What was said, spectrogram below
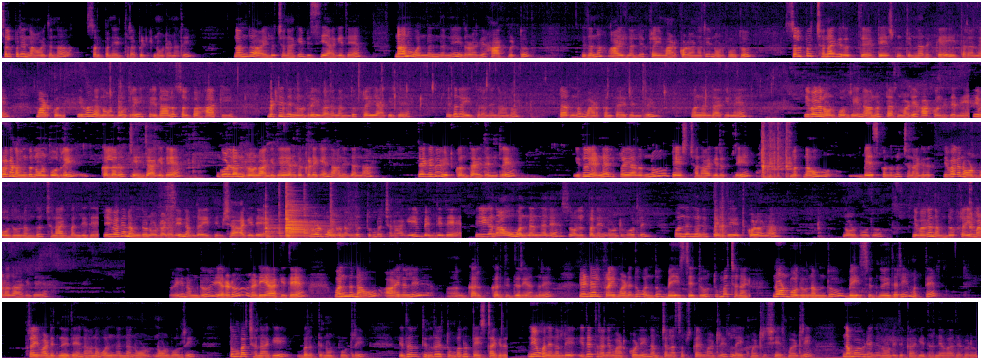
ಸ್ವಲ್ಪನೇ ನಾವು ಇದನ್ನು ಸ್ವಲ್ಪನೇ ಈ ಥರ ಬಿಟ್ಟು ನೋಡೋಣ ರೀ. ನಮ್ಮದು ಆಯಿಲು ಚೆನ್ನಾಗಿ ಬಿಸಿಯಾಗಿದೆ ನಾನು ಒಂದೊಂದನ್ನೇ ಇದರೊಳಗೆ ಹಾಕಿಬಿಟ್ಟು ಇದನ್ನು ಆಯಿಲ್ನಲ್ಲೇ ಫ್ರೈ ಮಾಡ್ಕೊಳ್ಳೋಣ ರೀ, ನೋಡ್ಬೋದು. ಸ್ವಲ್ಪ ಚೆನ್ನಾಗಿರುತ್ತೆ ಟೇಸ್ಟ್ ತಿನ್ನೋದಕ್ಕೆ ಈ ಥರನೇ ಮಾಡ್ಕೊಂಡು. ಇವಾಗ ನೋಡ್ಬೋದು ರೀ, ನಾನು ಸ್ವಲ್ಪ ಹಾಕಿ ಬಿಟ್ಟಿದ್ದೀನಿ ನೋಡಿರಿ, ಇವಾಗ ನಮ್ಮದು ಫ್ರೈ ಆಗಿದೆ. ಇದನ್ನು ಈ ಥರನೇ ನಾನು ಟರ್ನ್ ಮಾಡ್ಕೊತಾ ಇದ್ದೀನಿ ರೀ, ಒಂದೊಂದಾಗಿನೇ. ಇವಾಗ ನೋಡ್ಬೋದು ರೀ, ನಾನು ಟರ್ನ್ ಮಾಡಿ ಹಾಕ್ಕೊಂಡಿದ್ದೇನೆ. ಇವಾಗ ನಮ್ಮದು ನೋಡ್ಬೋದು ರೀ, ಕಲರು ಚೇಂಜ್ ಆಗಿದೆ. ಗೋಲ್ಡನ್ ಬ್ರೌನ್ ಆಗಿದೆ ಎರಡು ಕಡೆಗೆ. ನಾನು ಇದನ್ನು ತೆಗೆದು ಇಟ್ಕೊತಾ ಇದ್ದೀನಿ ರೀ ಇದು ಎಣ್ಣೆಲಿ ಫ್ರೈ ಆದ್ರೂ ಟೇಸ್ಟ್ ಚೆನ್ನಾಗಿರುತ್ತೆ ರೀ ಮತ್ತು ನಾವು ಬೇಯಿಸ್ಕೊಂಡ್ರೂ ಚೆನ್ನಾಗಿರುತ್ತೆ. ಇವಾಗ ನೋಡ್ಬೋದು ನಮ್ಮದು ಚೆನ್ನಾಗಿ ಬಂದಿದೆ. ಇವಾಗ ನಮ್ಮದು ನೋಡೋಣ ರೀ ನಮ್ಮದು ಐದು ನಿಮಿಷ ಆಗಿದೆ. ನೋಡ್ಬೋದು ನಮ್ಮದು ತುಂಬ ಚೆನ್ನಾಗಿ ಬೆಂದಿದೆ. ಈಗ ನಾವು ಒಂದೊಂದನೇ ಸ್ವಲ್ಪನೇ ನೋಡ್ಬೋದು ರೀ. ಒಂದೊಂದನೇ ತೆಗೆದು ಇಟ್ಕೊಳ್ಳೋಣ. ನೋಡ್ಬೋದು. ಇವಾಗ ನಮ್ಮದು ಫ್ರೈ ಮಾಡೋದಾಗಿದೆ. ರೀ ನಮ್ಮದು ಎರಡು ರೆಡಿ ಆಗಿದೆ. ಒಂದು ನಾವು ಆಯಿಲಲ್ಲಿ ಕರ್, ಕರ್ದಿದ್ದೀರಿ ಅಂದರೆ ಎಣ್ಣೆಯಲ್ಲಿ ಫ್ರೈ ಮಾಡೋದು ಒಂದು ಬೇಯಿಸಿದ್ದು ತುಂಬ ಚೆನ್ನಾಗಿ ನೋಡ್ಬೋದು. ನಮ್ಮದು ಬೇಯಿಸಿದ್ನು ಇದೆ ರೀ, ಮತ್ತು ಫ್ರೈ ಮಾಡಿದ್ನು ಇದೆ. ನಾನು ಒಂದನ್ನು ನೋಡ್ ನೋಡ್ಬೋದು ರೀ. ತುಂಬ ಚೆನ್ನಾಗಿ ಬರುತ್ತೆ ನೋಡ್ಬೋದು ರೀ. ಇದು ತಿಂದರೆ ತುಂಬಾ ಟೇಸ್ಟಾಗಿರುತ್ತೆ ನೀವು ಮನೆಯಲ್ಲಿ ಇದೇ ಥರನೇ ಮಾಡ್ಕೊಳ್ಳಿ. ನಮ್ಮ ಚಾನಲ್ ಸಬ್ಸ್ಕ್ರೈಬ್ ಮಾಡಿರಿ ಲೈಕ್ ಮಾಡಿರಿ ಶೇರ್ ಮಾಡಿರಿ. ನಮ್ಮ ವಿಡಿಯೋನ ನೋಡಿದ್ದಕ್ಕಾಗಿ ಧನ್ಯವಾದಗಳು.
